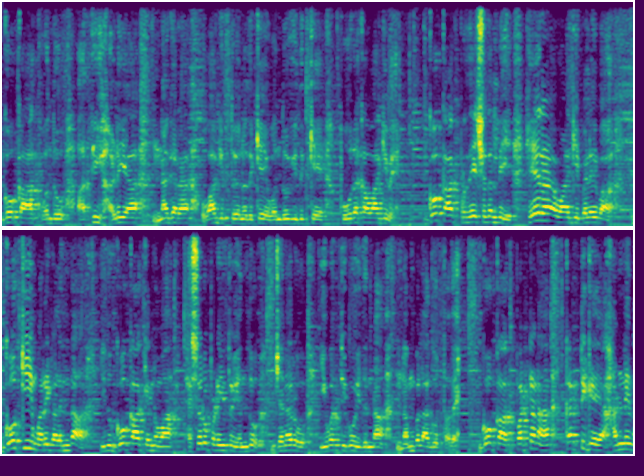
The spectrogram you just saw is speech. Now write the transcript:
ಗೋಕಾಕ್ ಒಂದು ಅತಿ ಹಳೆಯ ನಗರವಾಗಿತ್ತು ಎನ್ನುವುದಕ್ಕೆ ಒಂದು ಇದಕ್ಕೆ ಪೂರಕವಾಗಿವೆ. ಗೋಕಾಕ್ ಪ್ರದೇಶದಲ್ಲಿ ಹೇರಳವಾಗಿ ಬೆಳೆಯುವ ಗೋಕಿ ಮರಿಗಳಿಂದ ಇದು ಗೋಕಾಕ್ ಎನ್ನುವ ಹೆಸರು ಪಡೆಯಿತು ಎಂದು ಜನರು ಇವತ್ತಿಗೂ ಇದನ್ನು ನಂಬಲಾಗುತ್ತದೆ. ಗೋಕಾಕ್ ಪಟ್ಟಣ ಕಟ್ಟಿಗೆಯ ಹಣ್ಣಿನ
